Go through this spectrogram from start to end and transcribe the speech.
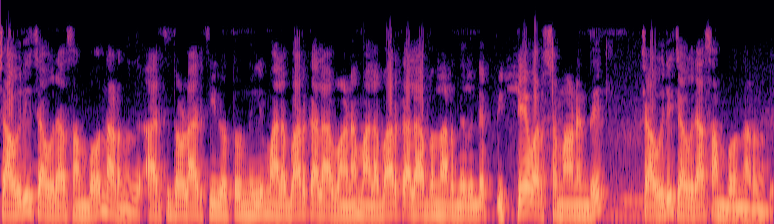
ചൗരി ചൗര സംഭവം നടന്നത്. ആയിരത്തി തൊള്ളായിരത്തി ഇരുപത്തി ഒന്നിൽ മലബാർ കലാപമാണ്. മലബാർ കലാപം നടന്നതിന്റെ പിറ്റേ വർഷമാണ് എന്ത് ചൗരി ചൗര സംഭവം നടന്നത്.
